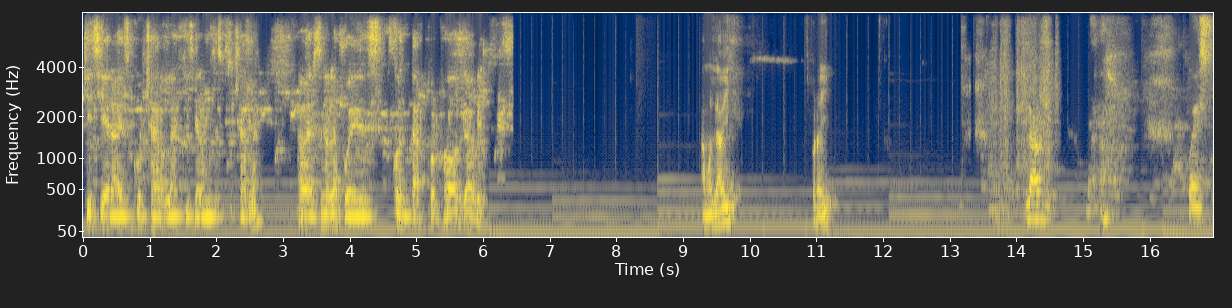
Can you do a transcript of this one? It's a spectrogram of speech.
quisiera escucharla, quisiéramos escucharla. A ver si nos la puedes contar, por favor, Gabriel. Vamos, Gaby. por ahí? La, bueno, pues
